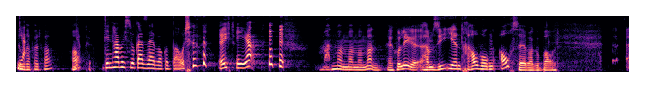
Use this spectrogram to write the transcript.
im Ja. Repertoire? Ah, Ja, okay. Den habe ich sogar selber gebaut. Echt? ja. Mann, Mann, Mann, Mann, Mann. Herr Kollege, haben Sie Ihren Traubogen auch selber gebaut? Ihr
